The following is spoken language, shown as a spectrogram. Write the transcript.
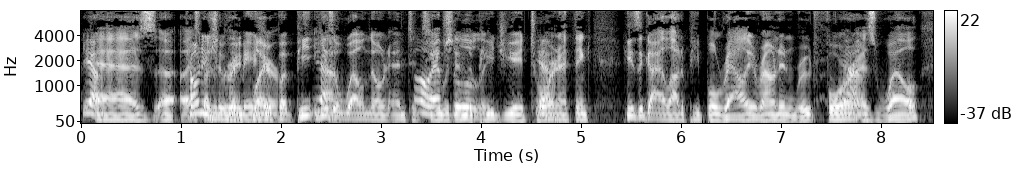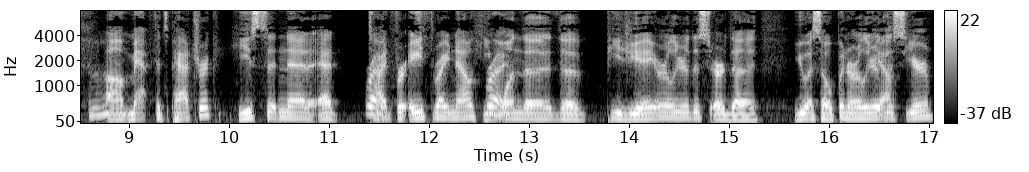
Yeah. as uh, especially a with great a major, player. but P- he's a well-known entity Oh, within the. PGA Tour, Yeah. and I think he's a guy a lot of people rally around and root for Yeah. As well. Um, Matt Fitzpatrick, he's sitting at, at Right. tied for eighth right now. He Right. won the the PGA earlier this or the U.S. Open earlier Yeah. this year.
